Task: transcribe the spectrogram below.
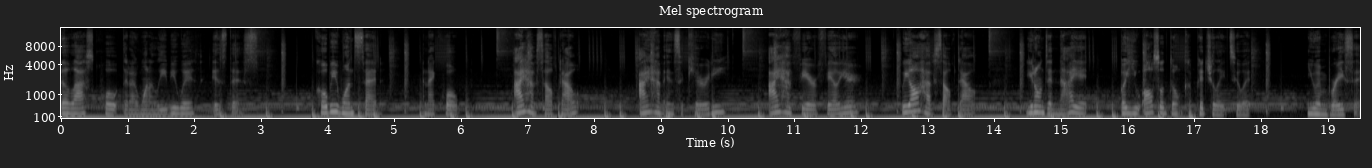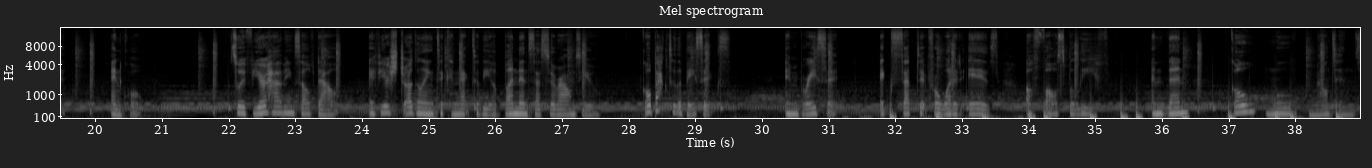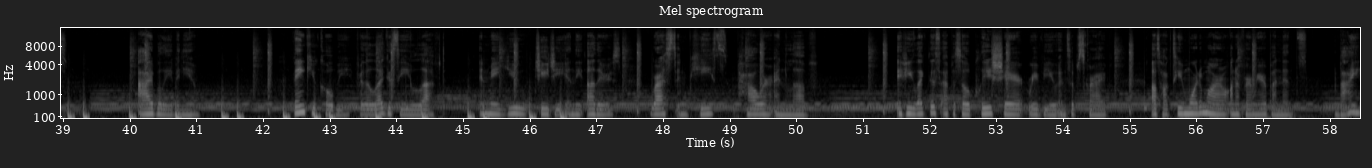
the last quote that I want to leave you with is this Kobe once said, and I quote, I have self doubt, I have insecurity, I have fear of failure. We all have self doubt. You don't deny it, but you also don't capitulate to it. You embrace it. End quote. So if you're having self doubt, if you're struggling to connect to the abundance that surrounds you, go back to the basics. Embrace it. Accept it for what it is a false belief. And then go move mountains. I believe in you. Thank you, Kobe, for the legacy you left, and may you, Gigi, and the others rest in peace, power, and love. If you like this episode, please share, review, and subscribe. I'll talk to you more tomorrow on Affirm Your Abundance. Bye.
